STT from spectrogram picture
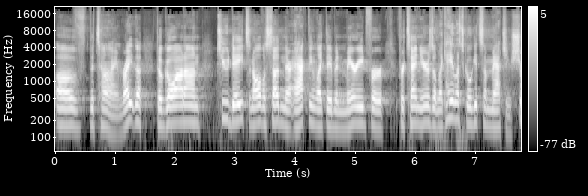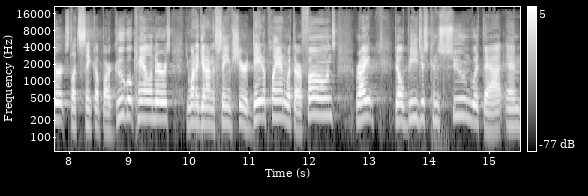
of the time, right? They'll go out on two dates and all of a sudden they're acting like they've been married for, for 10 years. They're like, hey, let's go get some matching shirts. Let's sync up our Google calendars. You want to get on the same shared data plan with our phones, right? They'll be just consumed with that. And,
